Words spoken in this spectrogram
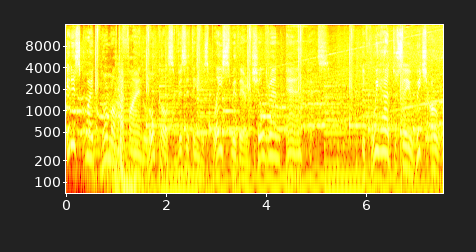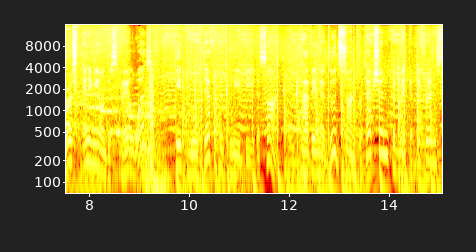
It is quite normal to find locals visiting this place with their children and pets. If we had to say which our worst enemy on this trail was, it would definitely be the sun. Having a good sun protection could make a difference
